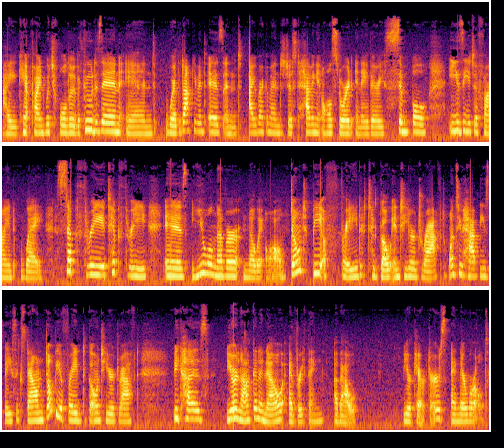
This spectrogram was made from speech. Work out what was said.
I can't find which folder the food is in and where the document is and I recommend just having it all stored in a very simple, easy to find way. Step three, tip three is you will never know it all. Don't be afraid to go into your draft. Once you have these basics down, don't be afraid to go into your draft because you're not gonna know everything about your characters and their world.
